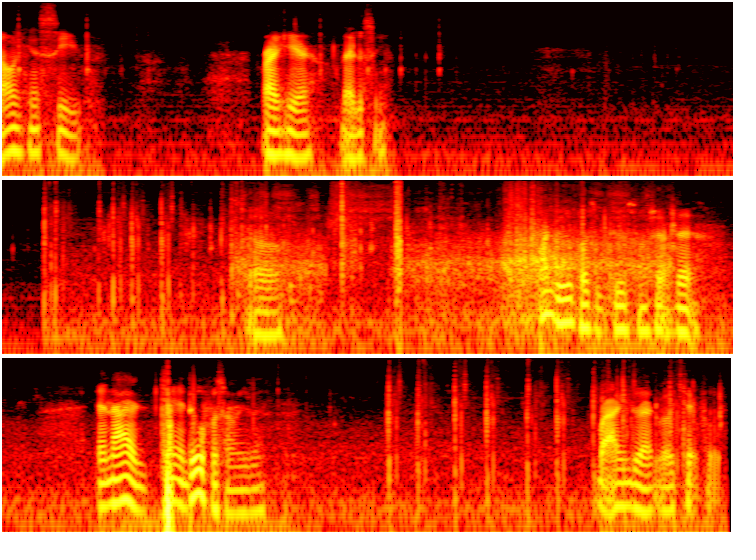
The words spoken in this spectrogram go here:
Y'all can see right here, legacy. So, do you supposed to do some shit like that? And I can't do it for some reason. But I can do that little kickflip.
